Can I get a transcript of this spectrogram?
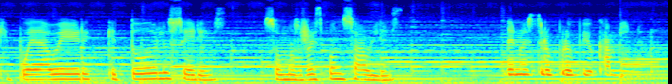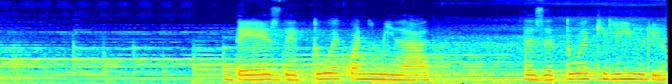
Que pueda ver que todos los seres somos responsables de nuestro propio camino desde tu ecuanimidad, desde tu equilibrio,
